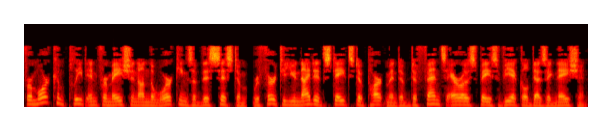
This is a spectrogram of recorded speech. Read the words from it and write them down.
For more complete information on the workings of this system, refer to United States Department of Defense Aerospace Vehicle Designation.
